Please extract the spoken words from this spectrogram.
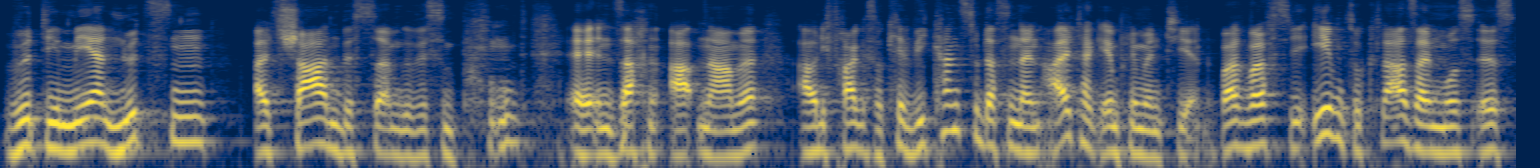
wird dir mehr nützen als Schaden bis zu einem gewissen Punkt äh, in Sachen Abnahme. Aber die Frage ist, okay, wie kannst du das in deinen Alltag implementieren? Weil, was dir ebenso klar sein muss, ist,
